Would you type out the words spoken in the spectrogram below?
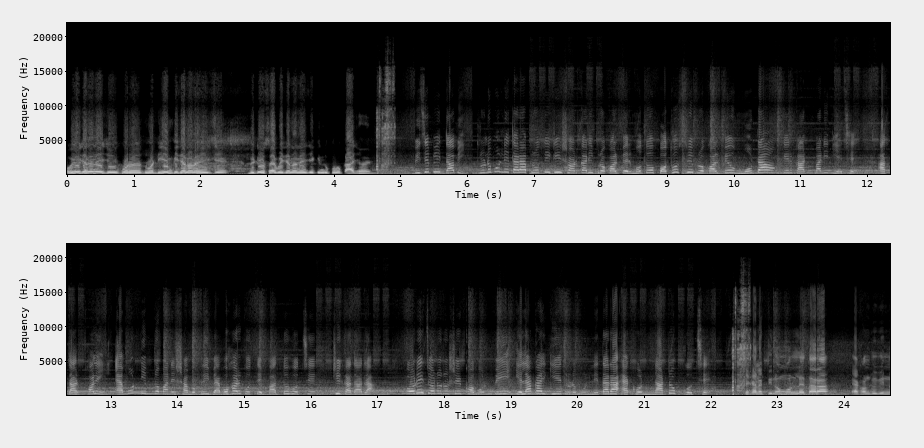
অভিযোগ জানানো হয়েছে উপরে তোমার ডিএম কে জানানো হয়েছে বিডিও সাহেবকে জানানো হয়েছে কিন্তু কোনো কাজ হয়নি। বিজেপির দাবি, তৃণমূল নেতারা প্রতিটি সরকারি প্রকল্পের মতো পথশ্রী প্রকল্পেও মোটা অঙ্কের কাটমানি নিয়েছে। আর তার ফলেই এমন নিম্নমানের সামগ্রী ব্যবহার করতে বাধ্য হচ্ছে ঠিকাদাররা। পরে জনরোষের খবর পেয়ে এলাকায় গিয়ে তৃণমূল নেতারা এখন নাটক করছে। সেখানে তৃণমূল নেতারা এখন বিভিন্ন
